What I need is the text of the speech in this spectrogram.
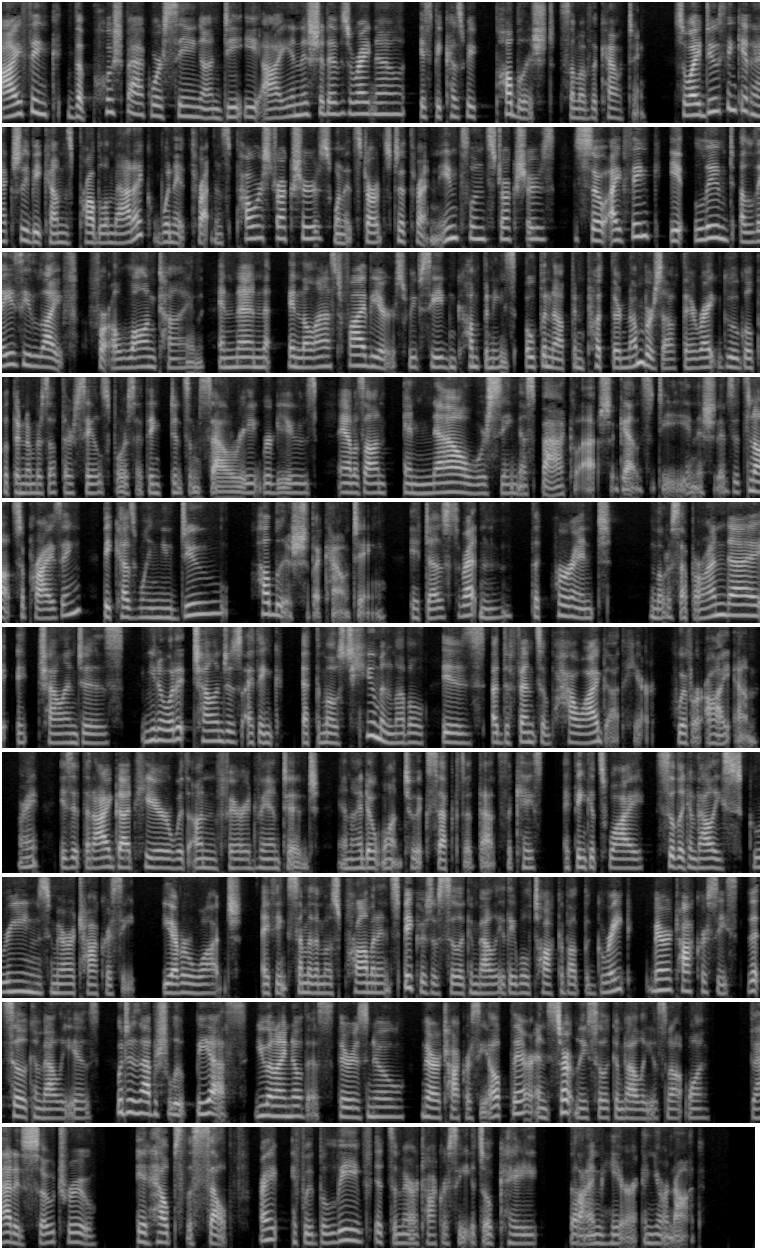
I think the pushback we're seeing on DEI initiatives right now is because we published some of the counting. So I do think it actually becomes problematic when it threatens power structures, when it starts to threaten influence structures. So I think it lived a lazy life for a long time. And then in the last five years, we've seen companies open up and put their numbers out there, right? Google put their numbers out there, Salesforce, I think, did some salary reviews, Amazon. And now we're seeing this backlash against DE initiatives. It's not surprising because when you do publish the counting, it does threaten the current modus operandi. It challenges, you know what it challenges, I think, at the most human level is a defense of how I got here, whoever I am, right? Is it that I got here with unfair advantage and I don't want to accept that that's the case? I think it's why Silicon Valley screams meritocracy. You ever watch I think some of the most prominent speakers of Silicon Valley, they will talk about the great meritocracies that Silicon Valley is, which is absolute BS. You and I know this. There is no meritocracy out there, and certainly Silicon Valley is not one. That is so true. It helps the self, right? If we believe it's a meritocracy, it's okay that I'm here and you're not.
